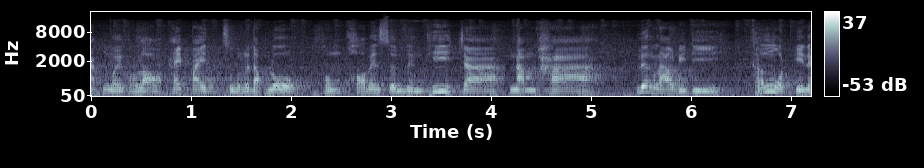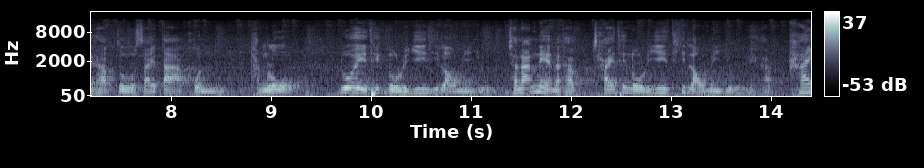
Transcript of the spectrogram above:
นักมวยของเราให้ไปสู่ระดับโลก ผมขอเป็นส่วนหนึ่งที่จะนำพาเรื่องราวดีๆ ทั้งหมดนี้นะครับสู่สายตาคนทั้งโลก ด้วยเทคโนโลยีที่เรามีอยู่ ฉะนั้นเนี่ยนะครับใช้เทคโนโลยีที่เรามีอยู่เนะครับให้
